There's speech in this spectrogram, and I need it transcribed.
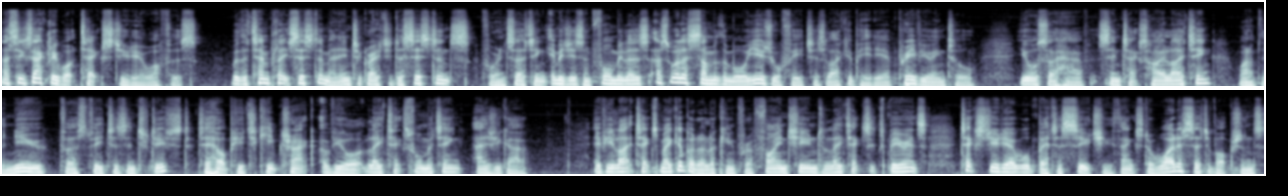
That's exactly what TeXstudio offers with a template system and integrated assistance for inserting images and formulas, as well as some of the more usual features like a PDF previewing tool. You also have syntax highlighting, one of the new first features introduced, to help you to keep track of your LaTeX formatting as you go. If you like TeXmaker but are looking for a fine-tuned LaTeX experience, TeXstudio will better suit you thanks to a wider set of options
